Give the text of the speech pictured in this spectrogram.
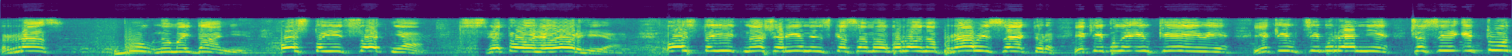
раз був на Майдані. Ось стоїть сотня Святого Георгія. Ось стоїть наша рівненська самооборона, правий сектор, які були і в Києві, які в ці буремні часи і тут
